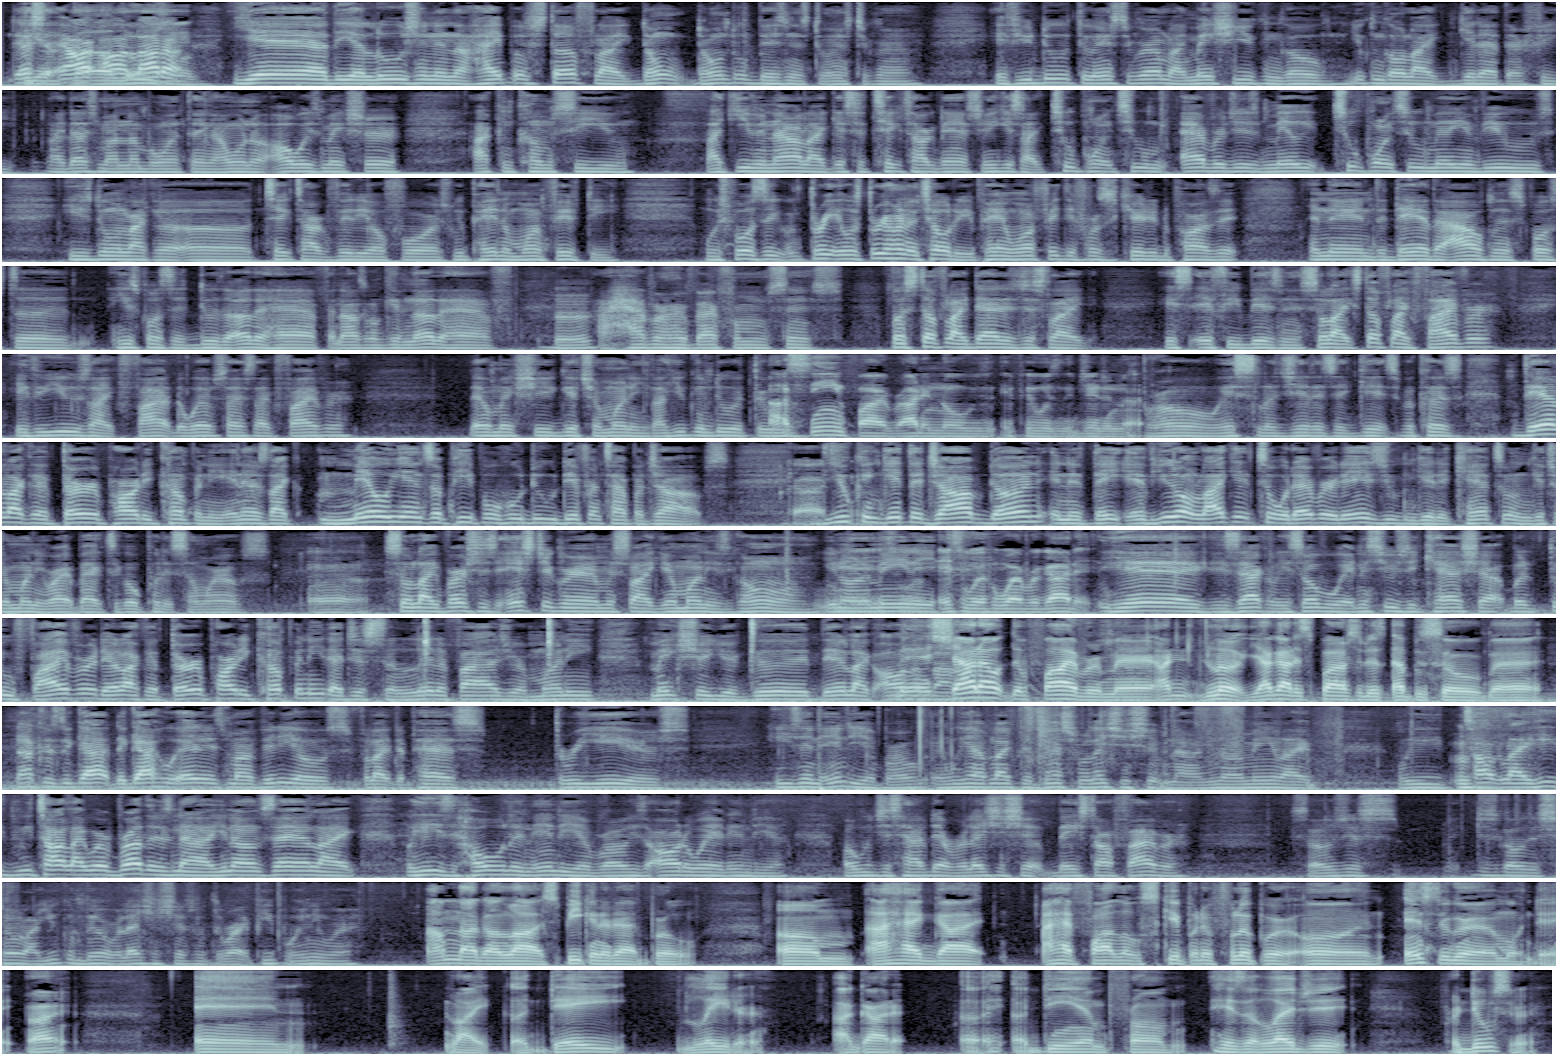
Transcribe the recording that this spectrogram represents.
That's The- a, the a, a lot of yeah, the illusion and the hype of stuff. Like, don't don't do business through Instagram. If you do it through Instagram, like, make sure you can go. You can go like get at their feet. Like, that's my number one thing. I want to always make sure I can come see you. Like even now, like it's a TikTok dancer. He gets like 2.2 averages, million, 2.2 million views. He's doing like a, a TikTok video for us. We paid him 150. We are supposed to three. It was 300 total. You paying 150 for security deposit, and then the day of the album is supposed to. He's supposed to do the other half, and I was gonna give him the other half. Mhm. I haven't heard back from him since. But stuff like that is just like it's iffy business. So like stuff like Fiverr, if you use like five the websites like Fiverr, they'll make sure you get your money. Like you can do it through. I seen Fiverr. I didn't know if it was legit or not. Bro, it's legit as it gets because they're like a third party company and there's like millions of people who do different type of jobs. Gotcha. You can get the job done and if they if you don't like it to whatever it is, you can get it canceled and get your money right back to go put it somewhere else. Yeah. So like versus Instagram, it's like your money's gone. You know what I mean? with- It's with whoever got it. Yeah, exactly. It's over with, and it's usually cash out. But through Fiverr, they're like a third party company that just solidifies your money, make sure you're good. They're like all Man, about shout out to Fiverr, man. I, look, y'all got to sponsor this episode, man. Not because the guy, the guy who edits my videos for like the past three years, he's in India, bro, and we have like the best relationship now. You know what I mean? Like we talk like he, we talk like we're brothers now. You know what I'm saying? Like, but he's holding in India, bro. He's all the way in India, but we just have that relationship based off Fiverr. So it's just, it just goes to show like you can build relationships with the right people anywhere. I'm not gonna lie. Speaking of that, bro, um, I had got I had followed Skippa Da Flippa on Instagram one day, right? And like a day later, I got a, a, a DM from his alleged producer.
